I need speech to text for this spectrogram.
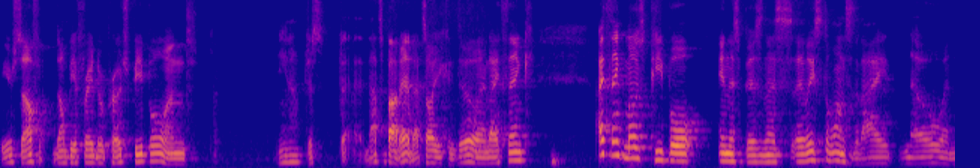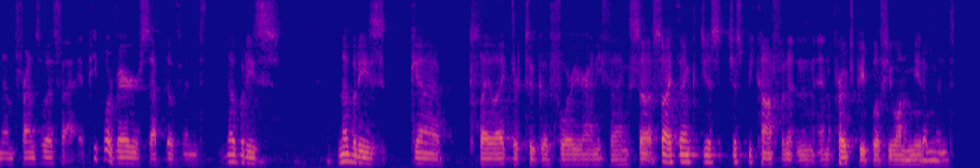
be yourself. Don't be afraid to approach people, and you know, just that's about it. That's all you can do. And I think I think most people in this business, at least the ones that I know and I'm friends with, I, people are very receptive, and nobody's nobody's gonna play like they're too good for you or anything. So, so I think just just be confident and, and approach people if you want to meet them, and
